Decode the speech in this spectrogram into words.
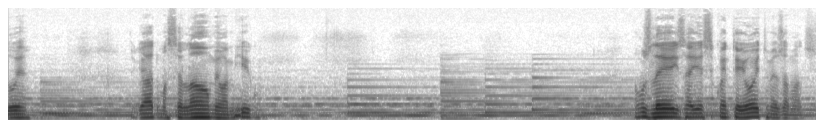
Aleluia. Obrigado, Marcelão, meu amigo. Vamos ler Isaías 58, meus amados.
